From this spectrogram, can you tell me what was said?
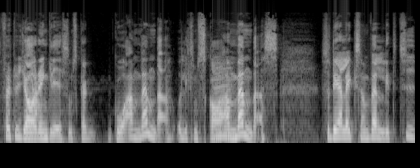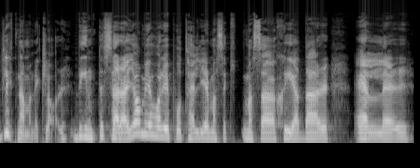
För att du gör ja. en grej som ska gå att använda och liksom ska mm. användas. Så det är liksom väldigt tydligt när man är klar. Det är inte så här, ja men jag håller på och täljer massa, massa skedar eller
